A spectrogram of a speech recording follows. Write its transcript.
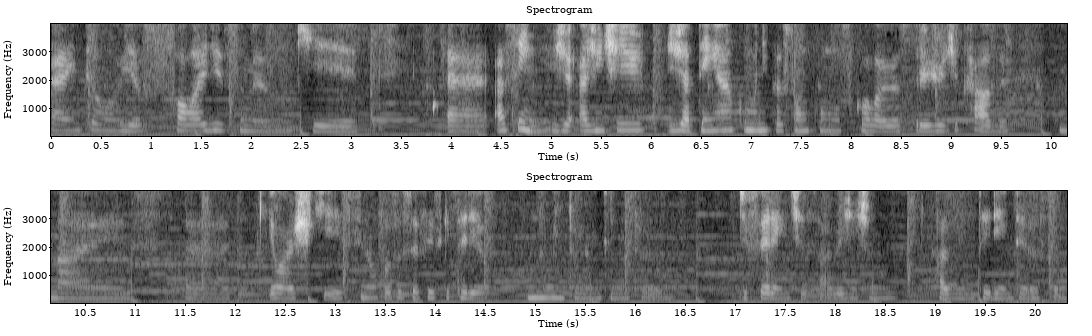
é, então, eu ia falar disso mesmo, que é, assim, já, a gente já tem a comunicação com os colegas prejudicada, mas é, eu acho que se não fosse o Cefis que teria muito, muito, muito diferente, sabe? A gente não, quase não teria interação.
